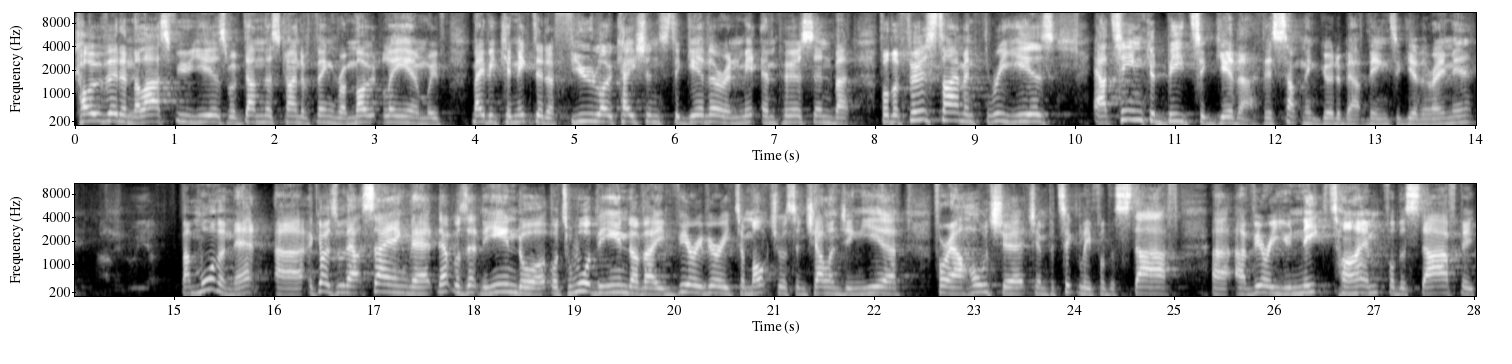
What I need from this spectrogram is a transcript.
COVID. In the last few years, we've done this kind of thing remotely and we've maybe connected a few locations together and met in person. But for the first time in three years, our team could be together. There's something good about being together, amen? But more than that, uh, it goes without saying that that was at the end or, or toward the end of a very, very tumultuous and challenging year for our whole church and particularly for the staff. Uh, a very unique time for the staff. The,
